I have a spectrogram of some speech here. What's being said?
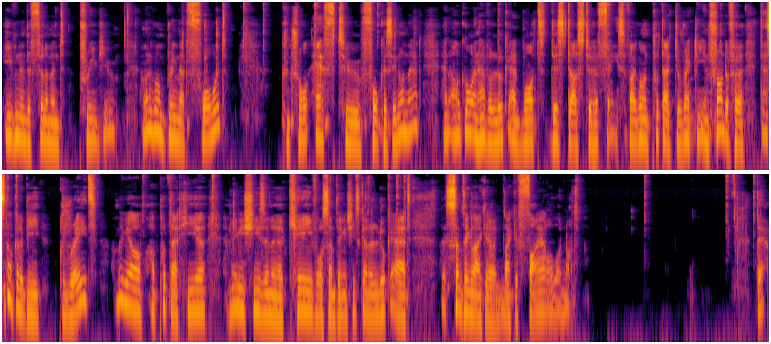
even in the filament preview. I'm going to go and bring that forward. Control F to focus in on that. And I'll go and have a look at what this does to her face. If I go and put that directly in front of her, that's not going to be great. Maybe I'll, I'll put that here. And maybe she's in a cave or something and she's going to look at something like a, like a fire or whatnot. There.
